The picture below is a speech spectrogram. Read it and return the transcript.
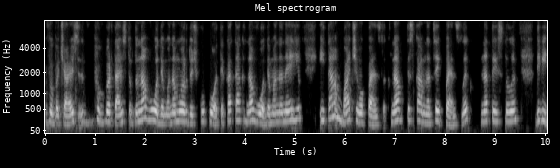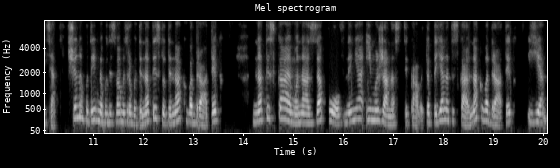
вибачаюсь, повертаємось, тобто наводимо на мордочку котика, так, наводимо на неї, і там бачимо пензлик. Натискаємо на цей пензлик, натиснули. Дивіться, що нам потрібно буде з вами зробити: натиснути на квадратик натискаємо на заповнення, і межа нас цікавить. Тобто я натискаю на квадратик, є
